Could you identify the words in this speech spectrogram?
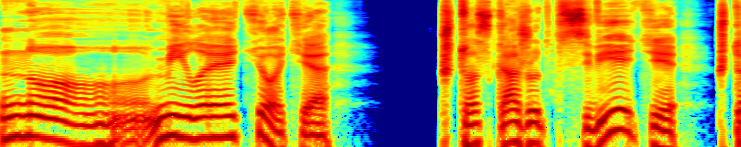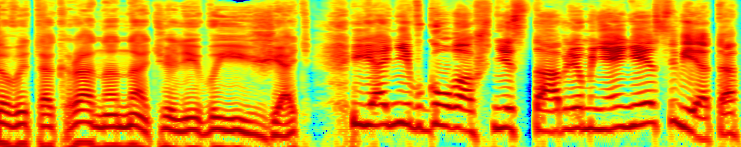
Но, милая тетя, что скажут в свете — что вы так рано начали выезжать. Я ни в гуашь не ставлю мнение Света.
